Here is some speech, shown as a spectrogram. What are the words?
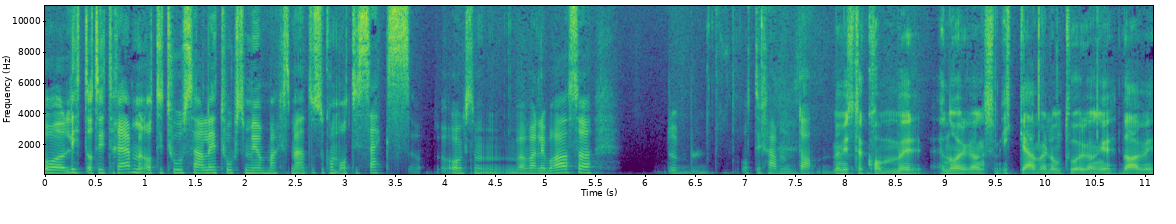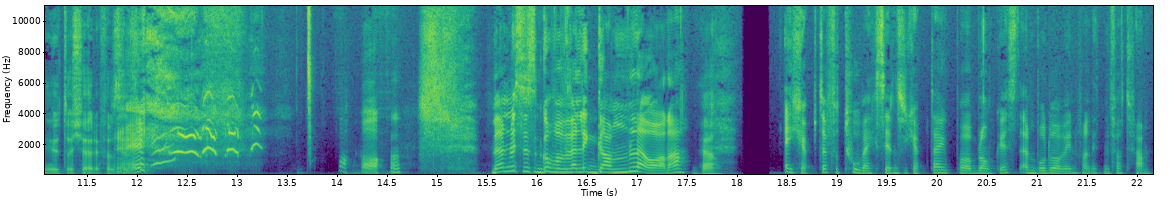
og litt 83, men 82 særlig tok så mye oppmerksomhet, og så kom 86, og som var veldig bra, så 85 da Men hvis det kommer en årgang som ikke er mellom to årganger, da er vi ute og kjører, for å si det sånn. Men hvis vi skal gå for veldig gamle år, da. Ja. Jeg kjøpte For to uker siden så kjøpte jeg på Blomkvist en Bordeaux-vin fra 1945.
